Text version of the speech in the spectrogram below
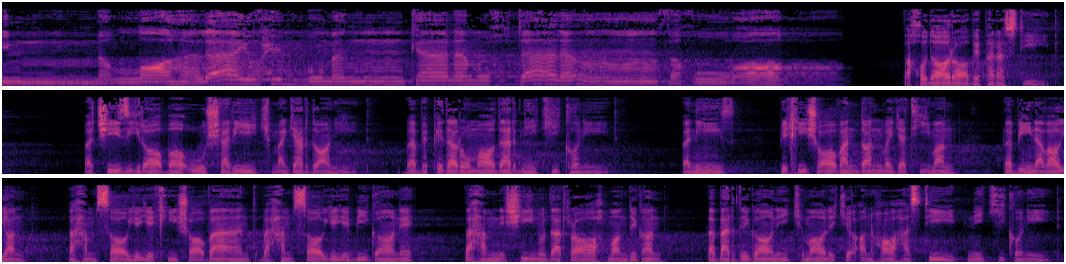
این الله لا يحب من كان مختالا فخورا. و خدا را بپرستید و چیزی را با او شریک مگردانید و به پدر و مادر نیکی کنید و نیز به خیشاوندان و یتیمان و بینوایان و همسایه خیشاوند و همسایه بیگانه و همنشین و در راه ماندگان و بردگانی که مالک آنها هستید نیکی کنید.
